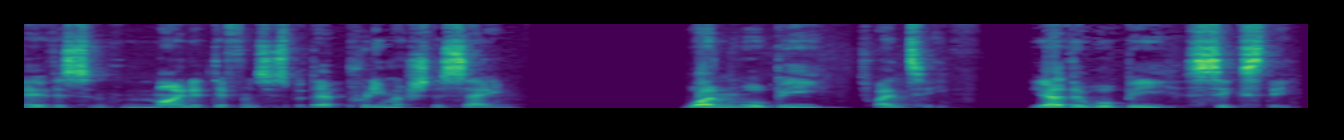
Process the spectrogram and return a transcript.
Maybe there's some minor differences, but they're pretty much the same. One will be 20, the other will be 60.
